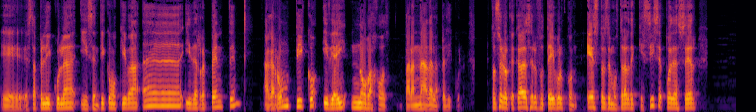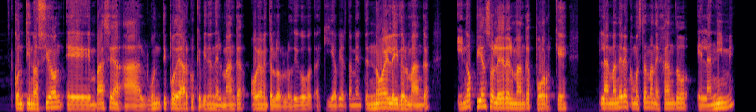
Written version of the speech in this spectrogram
eh, esta película y sentí como que iba, ah", y de repente agarró un pico y de ahí no bajó para nada la película. Entonces lo que acaba de hacer Ufotable con esto es demostrar de que sí se puede hacer continuación eh, en base a, algún tipo de arco que viene en el manga. Obviamente lo, lo, digo aquí abiertamente, no he leído el manga y no pienso leer el manga porque la manera en cómo están manejando el anime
